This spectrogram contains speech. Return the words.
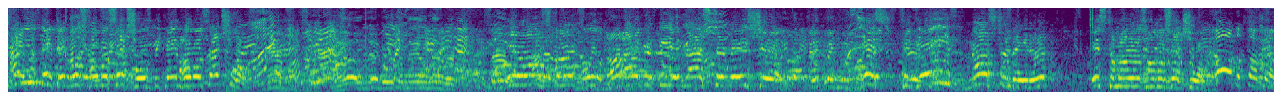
How do you think that most homosexuals became homosexuals? Male member with a male member. It all starts with pornography and masturbation. Yes, today's masturbator is tomorrow's homosexual. Hold the fuck up.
